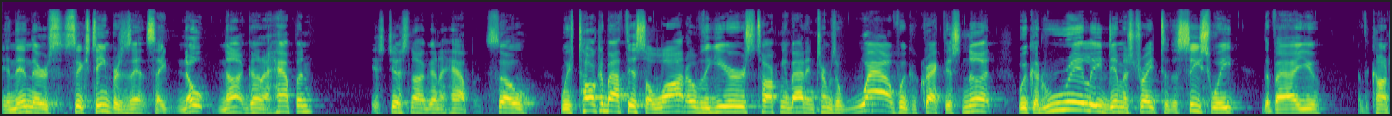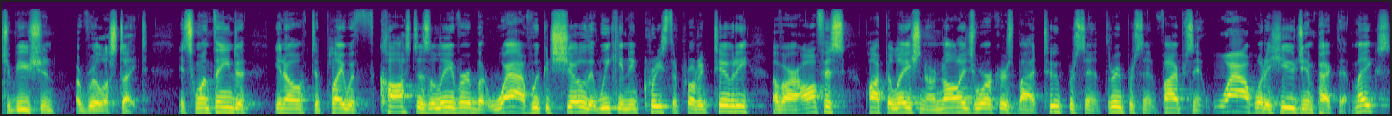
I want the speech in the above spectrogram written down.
And then there's 16% say, nope, not going to happen. It's just not going to happen. So we've talked about this a lot over the years, talking about in terms of, wow, if we could crack this nut, we could really demonstrate to the C suite the value of the contribution of real estate. It's one thing to, you know, to play with cost as a lever, but wow, if we could show that we can increase the productivity of our office population, our knowledge workers by 2%, 3%, 5%, wow, what a huge impact that makes.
